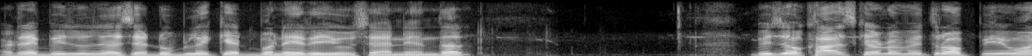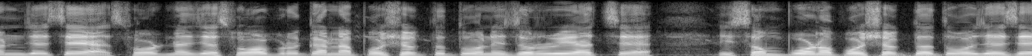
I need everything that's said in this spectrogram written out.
એટલે બીજું જે છે ડુપ્લિકેટ બની રહ્યું છે એની અંદર. બીજો ખાસ ખેડૂત મિત્રો પી વન જે છે છોડને જે સોળ પ્રકારના પોષક તત્વોની જરૂરિયાત છે એ સંપૂર્ણ પોષક તત્વો જે છે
